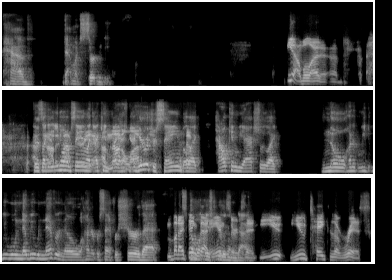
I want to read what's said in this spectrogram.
have that much certainty. Yeah well i because it's like you know what i'm saying? like i can I, I hear what you're saying but like how can we actually like know 100 we, we will ne- we will never know 100% for sure that but i think that answers it you you take the risk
